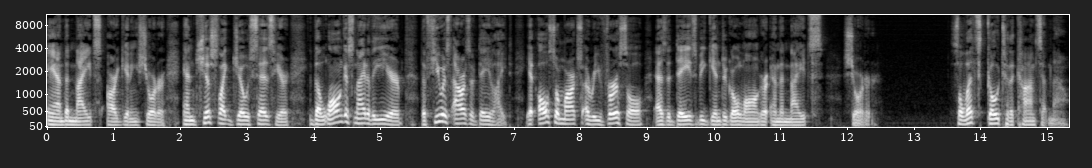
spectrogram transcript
and the nights are getting shorter. And just like Joe says here, the longest night of the year, the fewest hours of daylight, it also marks a reversal as the days begin to grow longer and the nights shorter. So let's go to the concept now.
